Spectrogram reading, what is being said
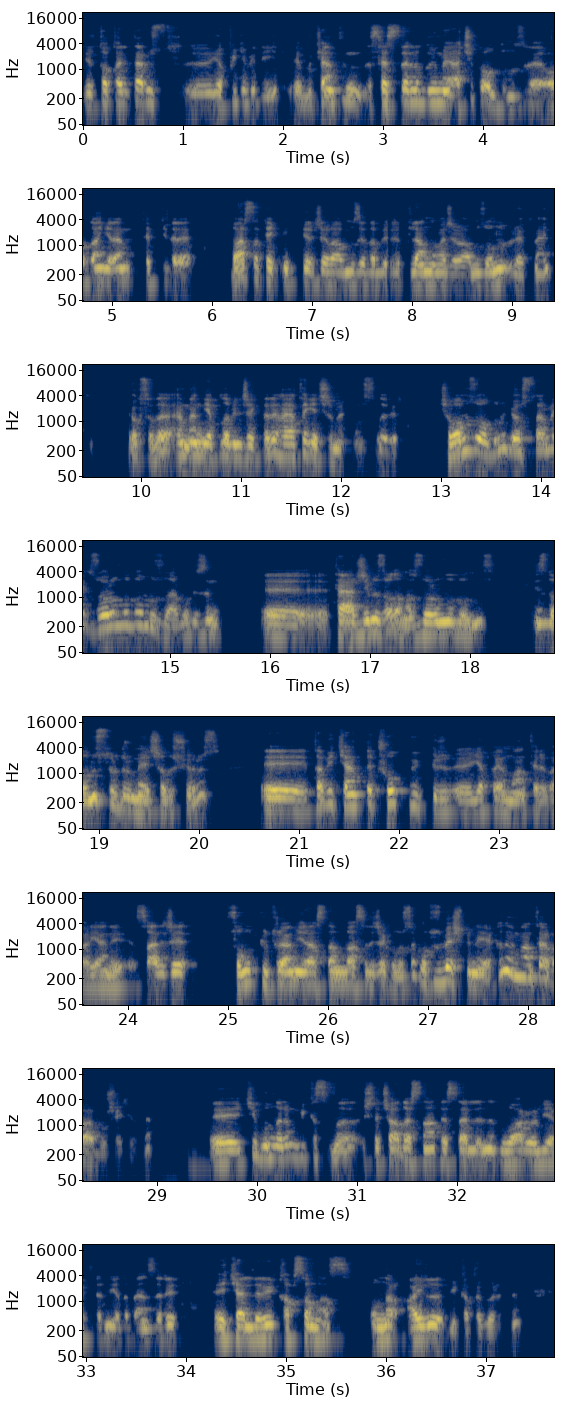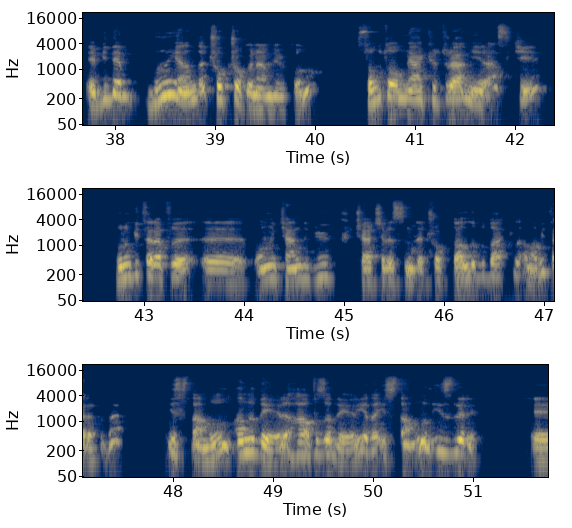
bir totaliter üst e, yapı gibi değil. E, bu kentin seslerini duymaya açık olduğumuz ve oradan gelen tepkilere varsa teknik bir cevabımız ya da bir planlama cevabımız onu üretmek. Yoksa da hemen yapılabilecekleri hayata geçirmek konusunda bir çabamız olduğunu göstermek zorunluluğumuz var. Bu bizim e, tercihimiz olamaz, zorunluluğumuz. Biz de onu sürdürmeye çalışıyoruz. E, tabii kentte çok büyük bir e, yapı envanteri var. Yani sadece somut kültürel mirastan bahsedecek olursak 35 bine yakın envanter var bu şekilde. E, ki bunların bir kısmı işte çağdaş sanat eserlerini, duvar rölyeflerini ya da benzeri heykelleri kapsamaz. Onlar ayrı bir kategoride. E, bir de bunun yanında çok çok önemli bir konu. Somut olmayan kültürel miras ki bunun bir tarafı e, onun kendi büyük çerçevesinde çok dallı budaklı ama bir tarafı da İstanbul'un anı değeri, hafıza değeri ya da İstanbul'un izleri. E,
